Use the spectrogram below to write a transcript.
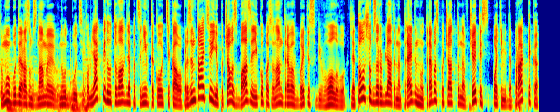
тому буде разом з нами в ноутбуці. Хом'як підготував для пацанів таку цікаву презентацію і почав з бази, яку пацанам треба вбити собі в голову. Для того, щоб заробляти на трейдингу, треба спочатку навчитись, потім йде практика,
